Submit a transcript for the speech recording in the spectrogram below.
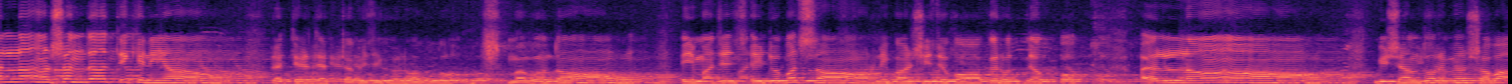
আল্লাহ সন্ধ্যা থেকে নিয়াও রাতের দেড়টা বেজে গেল আগলো বাবদ এই মাঝে এই বছর নিবাসী যুবকের উদ্যোগ। আল্লাহ বিশাল ধর্মীয় সভা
